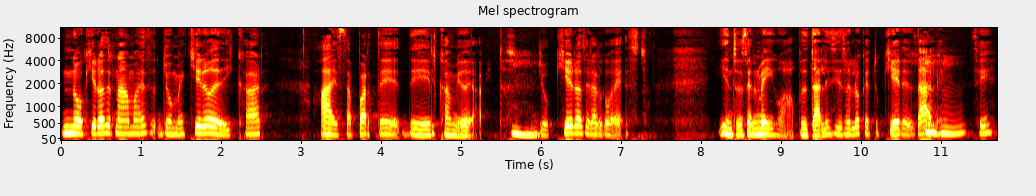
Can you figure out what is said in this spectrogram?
no quiero hacer nada más, yo me quiero dedicar a esta parte del cambio de hábitos. Yo quiero hacer algo de esto. Y entonces él me dijo, ah, pues dale, si eso es lo que tú quieres, dale, ¿sí?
